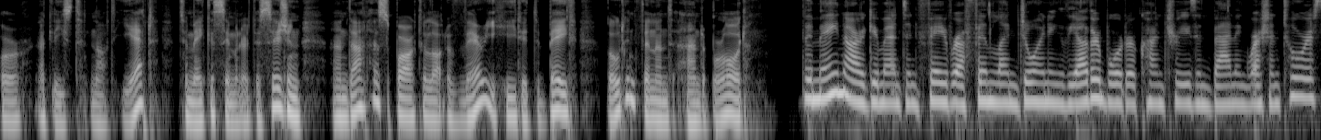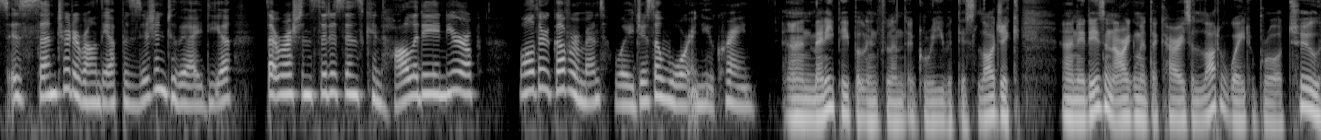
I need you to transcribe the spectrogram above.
or at least not yet, to make a similar decision, and that has sparked a lot of very heated debate both in Finland and abroad. The main argument in favor of Finland joining the other border countries in banning Russian tourists is centered around the opposition to the idea that Russian citizens can holiday in Europe while their government wages a war in Ukraine. And many people in Finland agree with this logic. And it is an argument that carries a lot of weight abroad too,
